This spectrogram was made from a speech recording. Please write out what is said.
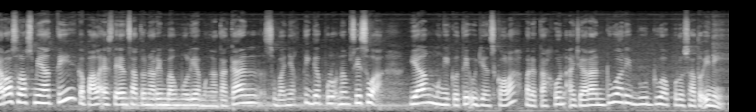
Eros Rosmiati, Kepala SDN 1 Narimbang Mulia mengatakan sebanyak 36 siswa yang mengikuti ujian sekolah pada tahun ajaran 2021 ini.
